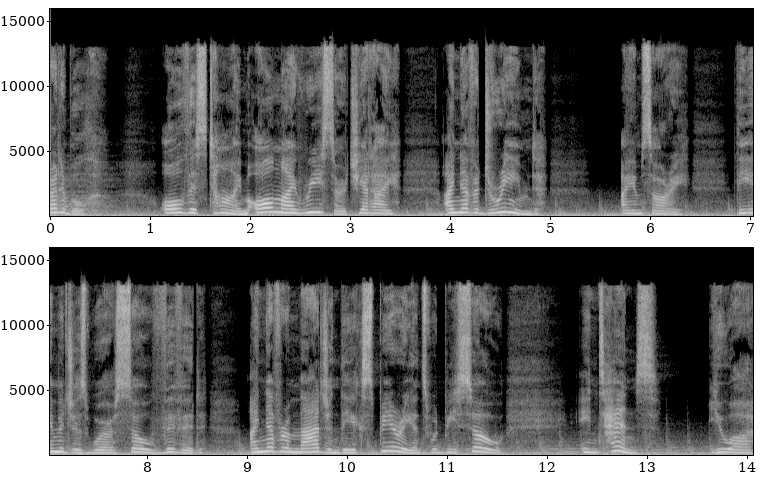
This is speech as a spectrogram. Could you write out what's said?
Incredible. All this time, all my research, yet I. I never dreamed. I am sorry. The images were so vivid. I never imagined the experience would be so. intense. You are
